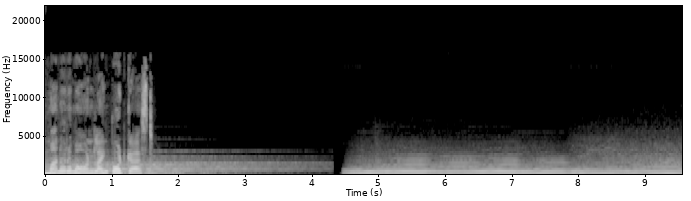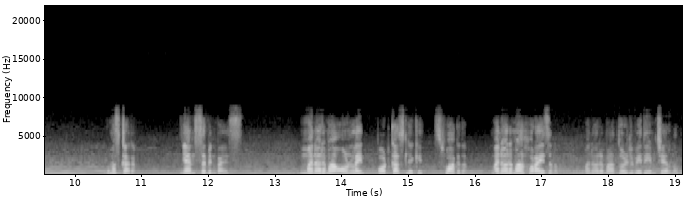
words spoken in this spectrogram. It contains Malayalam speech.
Manorama online podcast. നമസ്കാരം. ഞാൻ സെബിൻ പയസ്. മനോരമ ഓൺലൈൻ പോഡ്കാസ്റ്റിലേക്ക് സ്വാഗതം. മനോരമ ഹൊറൈസണും മനോരമ തൊഴിൽ വീതിയും ചേർന്ന്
